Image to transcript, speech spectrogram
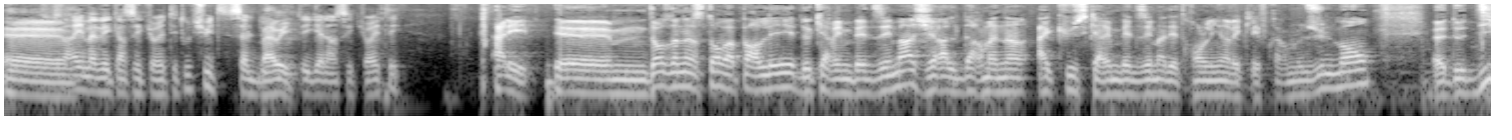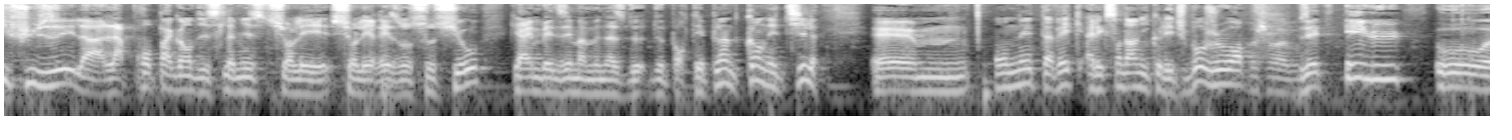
Ça rime avec insécurité tout de suite. Salle de bah shoot égale insécurité. Allez, euh, dans un instant, on va parler de Karim Benzema. Gérald Darmanin accuse Karim Benzema d'être en lien avec les frères musulmans, euh, de diffuser la, propagande islamiste sur les, sur les réseaux sociaux. Karim Benzema menace de, porter plainte. Qu'en est-il euh, On est avec Alexandre Nikolic. Bonjour. vous. vous. êtes élu au,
